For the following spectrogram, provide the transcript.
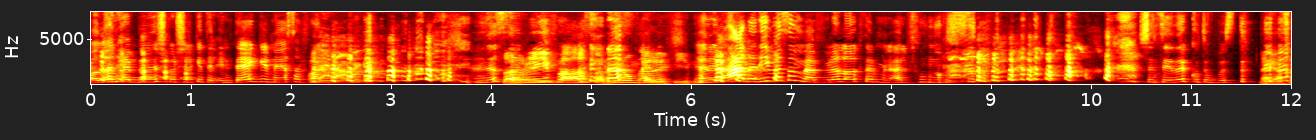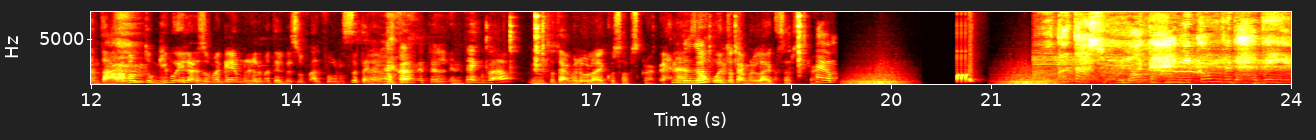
والله نحب نشكر شركة الإنتاج إن هي صرف علينا قوي الناس صارفين صريفه صريفة. ومكلفين يعني القعدة دي مثلا مقفله لها أكتر من 1000 ونص عشان سيادتكم تتبسطوا أيوه عشان تعرفوا أنتوا تجيبوا إيه العزومة الجاية من غير ما تلبسوا في 1000 ونص تاني. آه. مكافاه الإنتاج بقى؟ إن أنتوا تعملوا like و subscribe. إحنا. هندوق وانتوا تعملوا like و subscribe. وقطع شوكولاتة honeycomb بذهبية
